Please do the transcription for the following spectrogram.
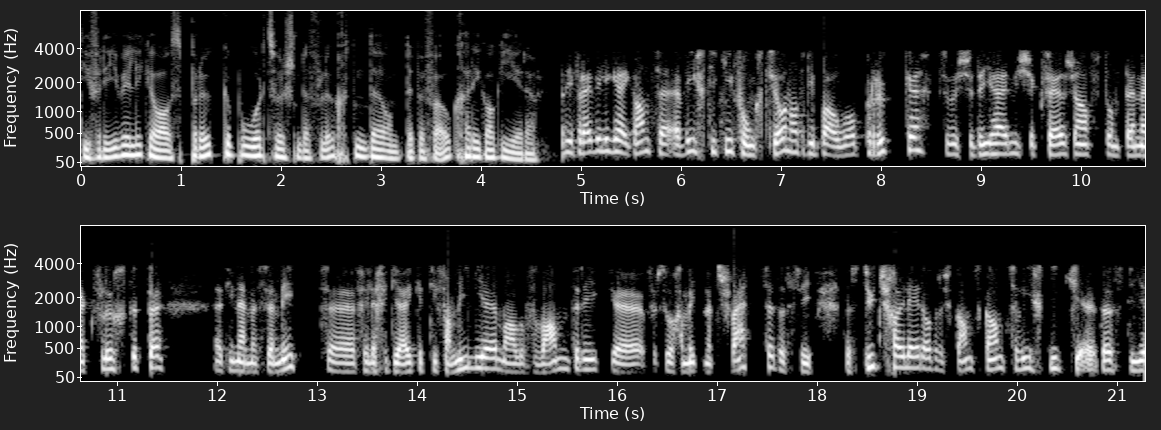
die Freiwilligen als Brückenbauer zwischen den Flüchtenden und der Bevölkerung agieren. Die Freiwilligen haben ganz eine wichtige Funktion. Oder? Die bauen auch Brücken zwischen der einheimischen Gesellschaft und den Geflüchteten. Äh, die nehmen sie mit, äh, vielleicht in die eigene Familie, mal auf Wanderung, äh, versuchen mit ihnen zu schwätzen, dass sie das Deutsch können lernen oder es ist ganz, ganz wichtig, dass die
